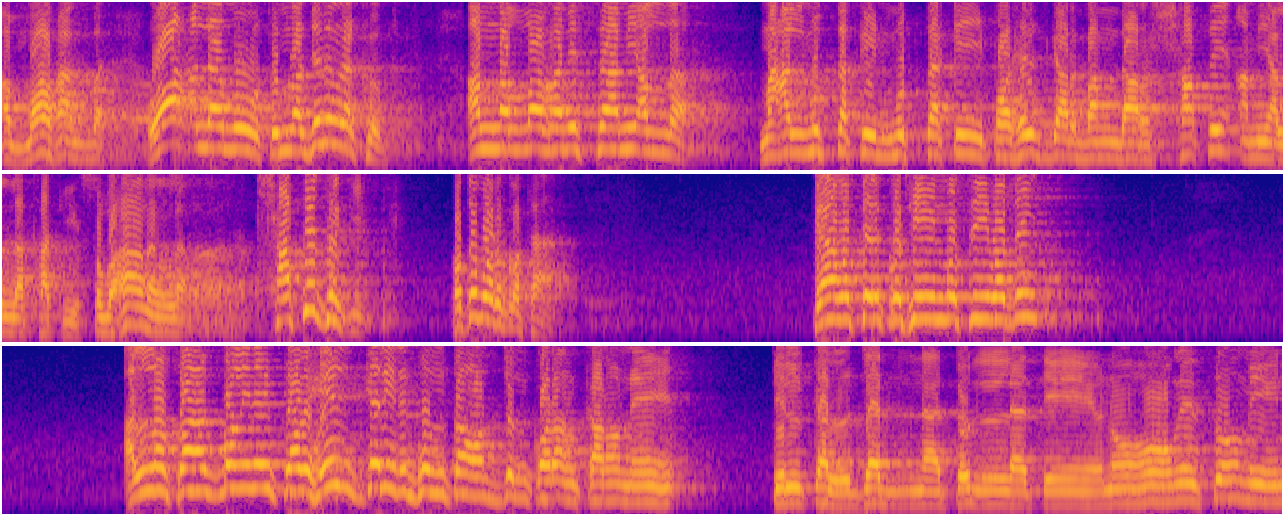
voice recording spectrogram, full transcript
আল্লাহু আকবার। ওয়ালামু, তোমরা জেনে রাখো, আন্নাল্লাহা নিশ্চয় আল্লাহ মাআল মুত্তাকিন। মুত্তাকি, পরহেজগার বান্দার সাথে আমি আল্লাহ থাকি, সুবহানাল্লাহ। সাথে থাকি। কত বড় কথা। কেয়ামতের কঠিন মুসিবতে আল্লাহ পাক বলেন, এই পরহেজগারির গুণটা অর্জন করার কারণে তিলকাল জান্নাতুল্লাতি নুরিসু মিন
